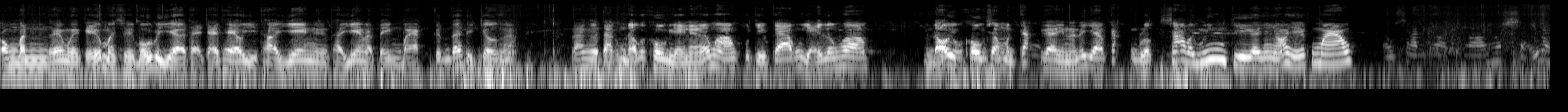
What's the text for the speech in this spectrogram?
còn mình theo cái kiểu mà xì buổi bây giờ thầy chạy theo gì thời gian thời gian là tiền bạc kinh tế thị trường á là người ta cũng đổ cái khuôn vậy nè đúng không? Cái chiều cao cũng vậy luôn phải không? Mình đổ vô cái khuôn xong mình cắt ra vậy nè nó dao cắt một lượt sáu bảy miếng chia ra nhỏ nhỏ vậy cũng mau. Đậu xanh thôi ngon hết sảy rồi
